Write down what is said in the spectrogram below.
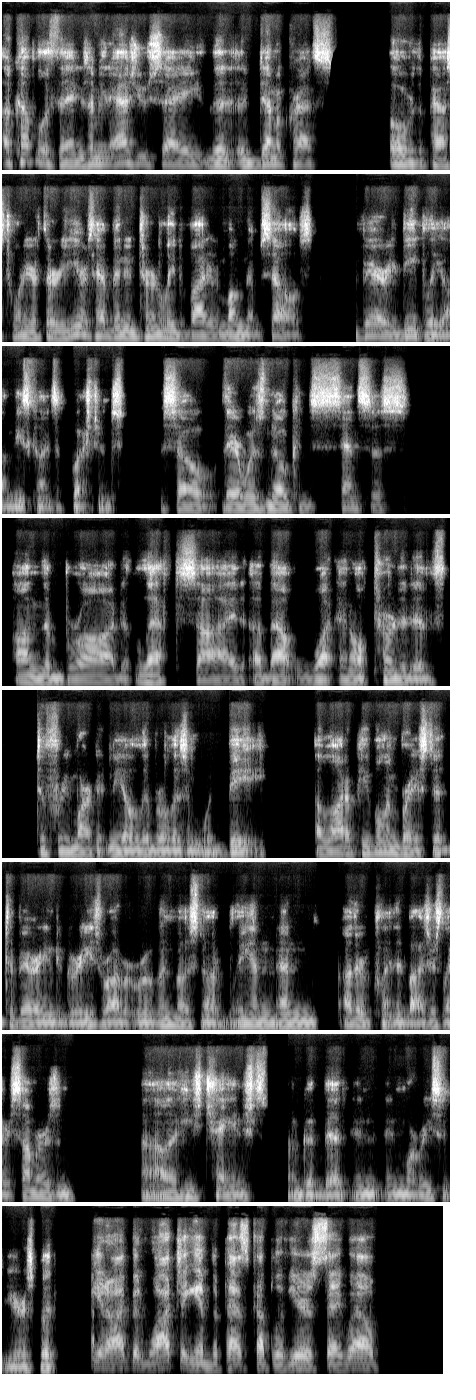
A couple of things. I mean, as you say, the Democrats over the past 20 or 30 years have been internally divided among themselves very deeply on these kinds of questions. So there was no consensus on the broad left side about what an alternative to free market neoliberalism would be. A lot of people embraced it to varying degrees, Robert Rubin, most notably, and, and other Clinton advisors, Larry Summers. And uh, he's changed a good bit in, in more recent years. But, you know, I've been watching him the past couple of years say, well,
